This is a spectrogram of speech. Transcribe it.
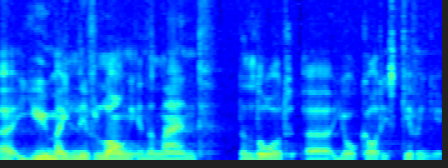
uh, you may live long in the land the Lord uh, your God is giving you.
